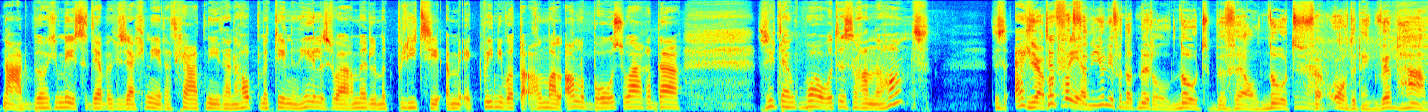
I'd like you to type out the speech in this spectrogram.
Nou, de burgemeester die hebben gezegd: nee, dat gaat niet. En hop, meteen een hele zware middel met politie. En ik weet niet wat er allemaal, alle boos waren daar. Dus ik denk: wow, wat is er aan de hand? Het is echt Ja, te wat, wat veel. vinden jullie van dat middel? Noodbevel, noodverordening. Wim Haan.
